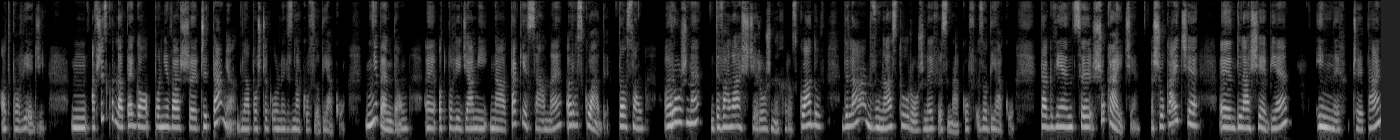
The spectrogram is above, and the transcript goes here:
odpowiedzi. Mm, A wszystko dlatego, ponieważ e, czytania dla poszczególnych znaków zodiaku nie będą e, odpowiedziami na takie same rozkłady. To są różne, 12 różnych rozkładów dla 12 różnych znaków zodiaku. Tak więc e, szukajcie, szukajcie dla siebie innych czytań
